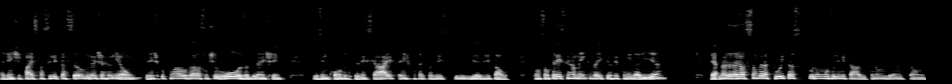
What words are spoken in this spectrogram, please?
a gente faz facilitação durante a reunião. A gente costuma usar bastante lousa durante os encontros presenciais, a gente consegue fazer isso tudo via digital. Então são três ferramentas aí que eu recomendaria. É, na verdade, elas são gratuitas por um uso limitado. Se não me engano, são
